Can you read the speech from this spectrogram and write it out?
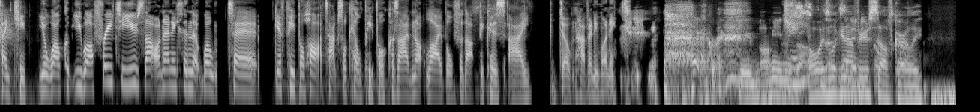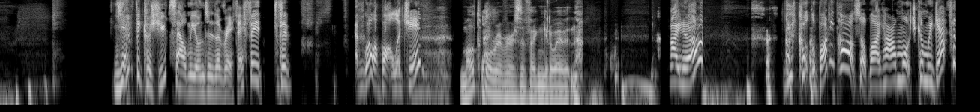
Thank you. You're welcome. You are free to use that on anything that won't uh, give people heart attacks or kill people because I'm not liable for that because I don't have any money. Great. We- me and. Always looking out for yourself, film, so- Carly. Yeah, because you sell me under the river. If it, well, a bottle of gin. Multiple rivers if I can get away with it. I know. You've cut the body parts up. Like, how much can we get for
